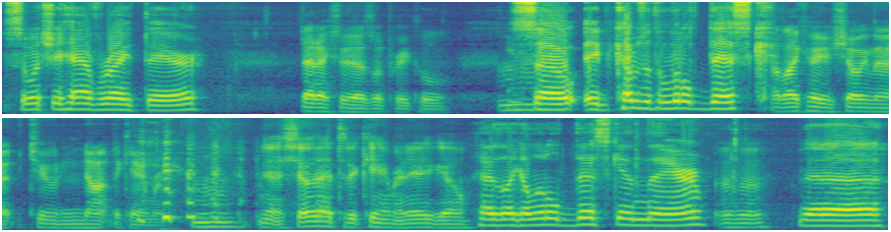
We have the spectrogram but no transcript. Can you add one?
So what you have right there. That actually does look pretty cool. So it comes with a little disc. I like how you're showing that to not the camera. yeah, show that to the camera. There you go. Has like a little disc in there uh-huh. that uh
